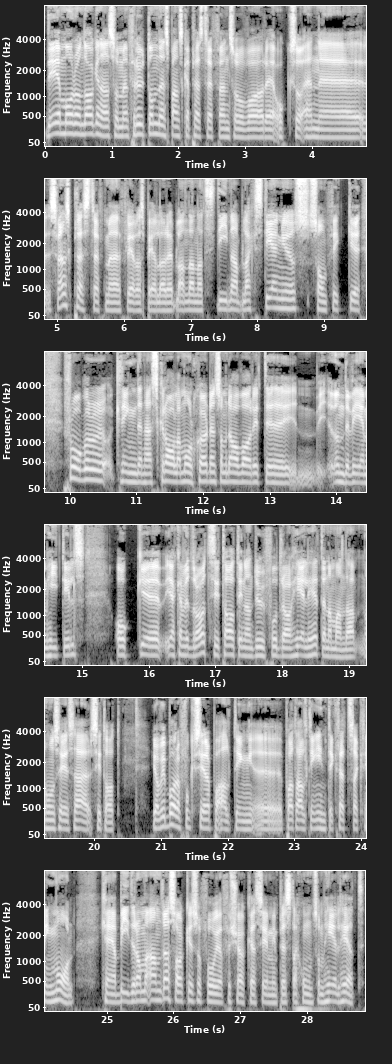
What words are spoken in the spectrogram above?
Det är morgondagen alltså, men förutom den spanska pressträffen så var det också en eh, svensk pressträff med flera spelare, bland annat Stina Blackstenius som fick eh, frågor kring den här skrala målskörden som det har varit eh, under VM hittills. Och eh, jag kan väl dra ett citat innan du får dra helheten, Amanda. Hon säger så här, citat. Jag vill bara fokusera på allting, eh, på att allting inte kretsar kring mål. Kan jag bidra med andra saker så får jag försöka se min prestation som helhet.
